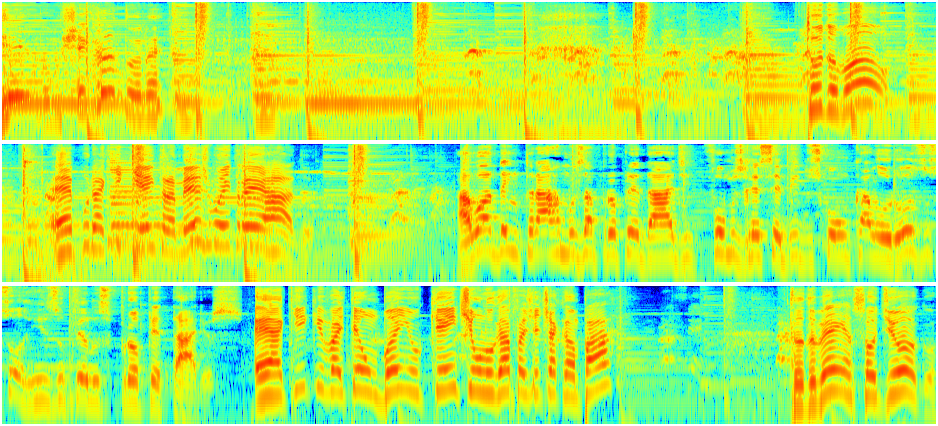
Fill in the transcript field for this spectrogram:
Ih, vamos chegando, né? Tudo bom? É por aqui que entra mesmo ou entra errado? Ao adentrarmos a propriedade, fomos recebidos com um caloroso sorriso pelos proprietários. É aqui que vai ter um banho quente e um lugar pra gente acampar? Tudo bem? Eu sou o Diogo.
